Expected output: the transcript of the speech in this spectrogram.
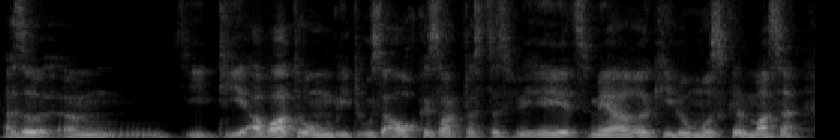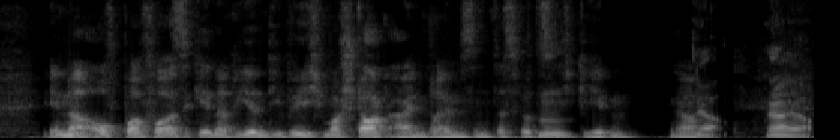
Also ähm, die, die Erwartungen, wie du es auch gesagt hast, dass wir hier jetzt mehrere Kilo Muskelmasse in der Aufbauphase generieren, die will ich mal stark einbremsen. Das wird es hm. nicht geben. Ja. ja, ja, ja.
